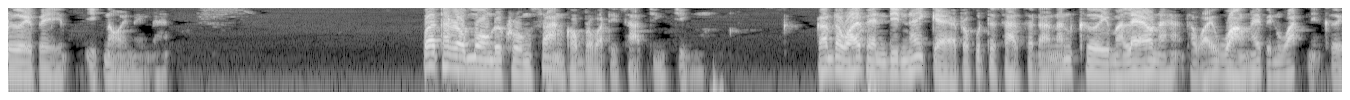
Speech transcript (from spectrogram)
เลยไปอีกหน่อยหนึ่งนะว่าถ้าเรามองโดยโครงสร้างของประวัติศาสตร์จริง ๆ การถวายแผ่นดินให้แก่พระพุทธศาสนานั้นเคยมาแล้วนะฮะถวายวังให้เป็นวัดเนี่ยเคย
